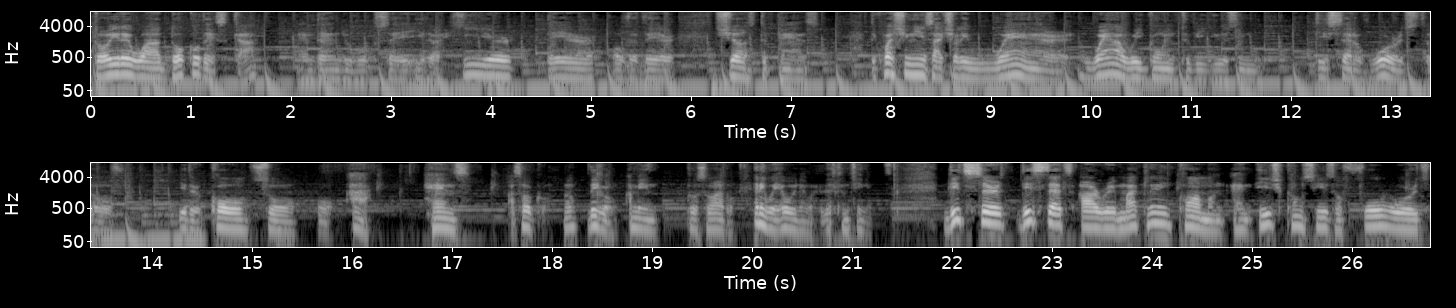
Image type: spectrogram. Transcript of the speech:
toire wa doko desu? And then you will say either here, there, over there. Just depends. The question is actually where when are we going to be using this set of words of either ko, so, or a hence Asoko. No? Digo, I mean, Kosoado. Anyway, oh, anyway, let's continue. These, ser- these sets are remarkably common and each consists of four words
